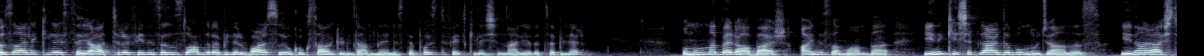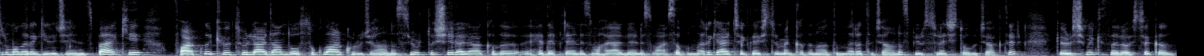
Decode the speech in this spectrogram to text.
özellikle seyahat trafiğinizi hızlandırabilir. Varsa hukuksal gündemlerinizde pozitif etkileşimler yaratabilir. Bununla beraber aynı zamanda yeni keşiflerde bulunacağınız, yeni araştırmalara gireceğiniz, belki farklı kültürlerden dostluklar kuracağınız, yurt dışı ile alakalı hedefleriniz ve hayalleriniz varsa bunları gerçekleştirmek adına adımlar atacağınız bir süreç de olacaktır. Görüşmek üzere, hoşçakalın.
